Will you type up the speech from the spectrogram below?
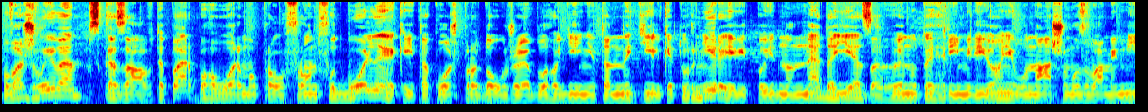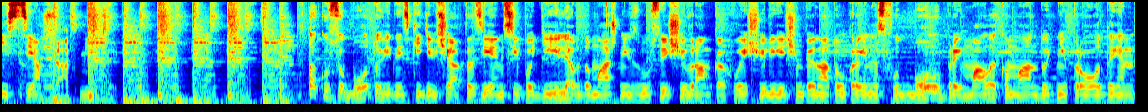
Важливе сказав. Тепер поговоримо про фронт футбольний, який також продовжує благодійні та не тільки турніри, і відповідно не дає загинути грі мільйонів у нашому з вами місті. Stock Music. Так у суботу вінницькі дівчата з ЄМС Поділля в домашній зустрічі в рамках вищої ліги чемпіонату України з футболу приймали команду Дніпро 1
